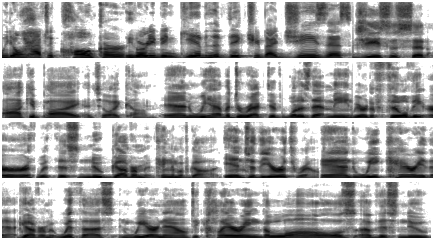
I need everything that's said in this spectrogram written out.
We don't have to conquer. We've already been given the victory by Jesus. Jesus said, Occupy until I come. And we have a directive. What does that mean? We are to fill the earth with this new government, kingdom of God, into the earth realm. And we carry that government with us, and we are now declaring the laws of this new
